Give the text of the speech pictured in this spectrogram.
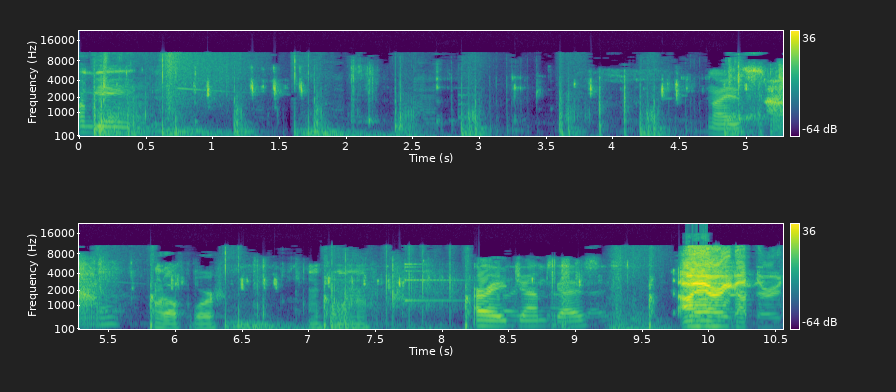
I'm getting. Nice. I got four. I'm coming now. Alright, gems, guys. I already got theirs.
